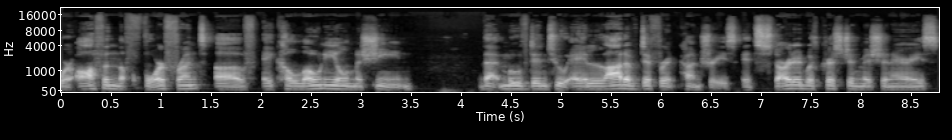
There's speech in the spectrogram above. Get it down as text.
were often the forefront of a colonial machine that moved into a lot of different countries. It started with Christian missionaries.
